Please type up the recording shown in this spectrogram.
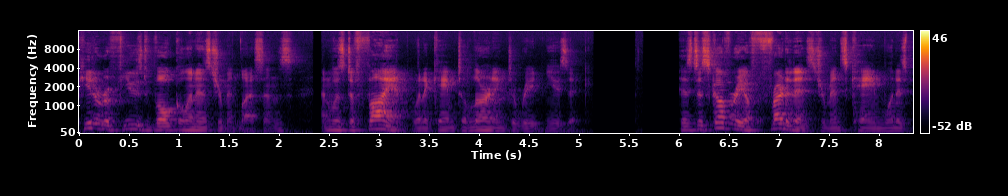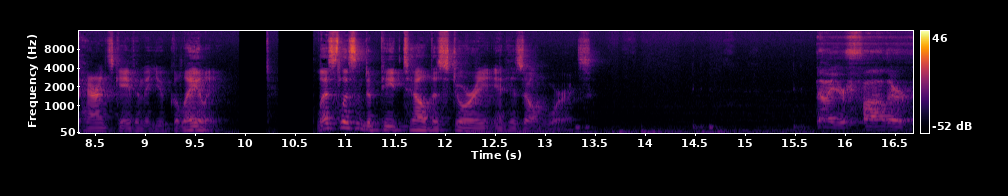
Peter refused vocal and instrument lessons and was defiant when it came to learning to read music. His discovery of fretted instruments came when his parents gave him a ukulele. Let's listen to Pete tell this story in his own words. Now, your father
